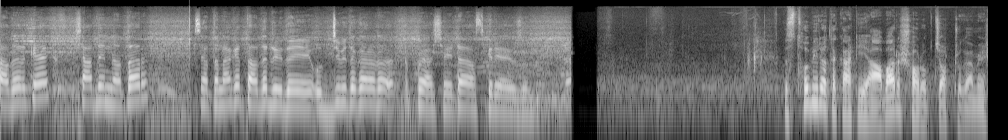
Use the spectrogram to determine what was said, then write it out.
তাদেরকে স্বাধীনতার চেতনাকে তাদের হৃদয়ে উজ্জীবিত করার প্রয়াস এটা আজকের আয়োজন। স্থবিরতা কাটিয়ে আবার সরব চট্টগ্রামের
